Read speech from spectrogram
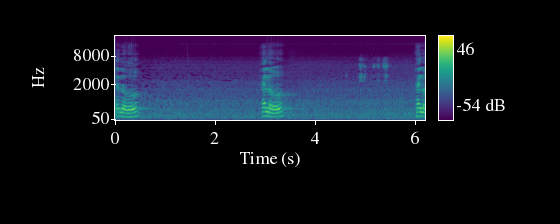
ฮัลโหลฮัลโหลฮัลโหล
